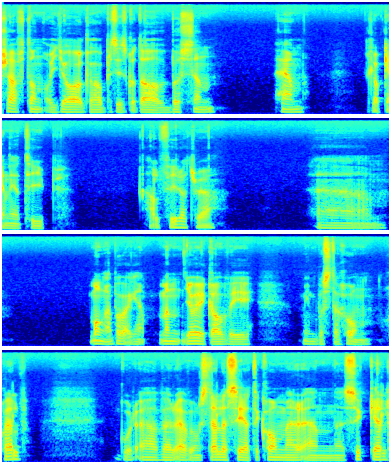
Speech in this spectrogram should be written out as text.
Nyårsafton och jag har precis gått av bussen hem. Klockan är typ halv fyra tror jag. Um, många på väg hem, men jag gick av vid min busstation själv. Går över övergångsstället, ser att det kommer en cykel.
